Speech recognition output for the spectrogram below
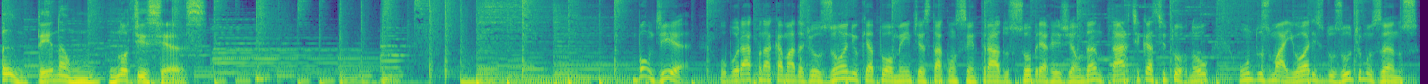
Antena 1 Notícias. Bom dia. O buraco na camada de ozônio, que atualmente está concentrado sobre a região da Antártica, se tornou um dos maiores dos últimos anos.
